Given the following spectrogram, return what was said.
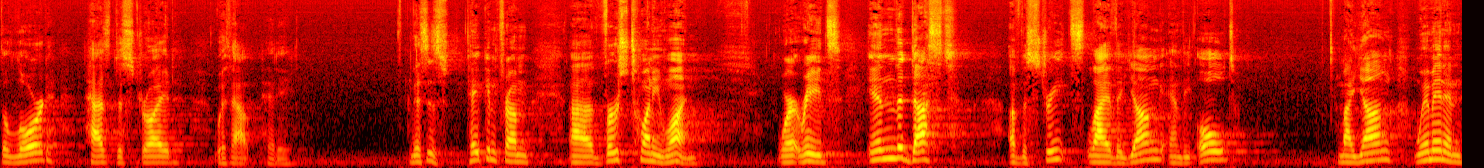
The Lord has destroyed without pity. This is taken from uh, verse 21, where it reads, In the dust of the streets lie the young and the old. My young women and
